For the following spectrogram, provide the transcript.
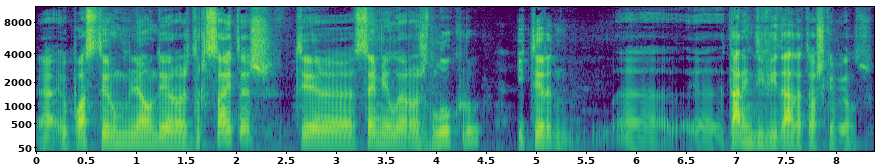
Eh, eu posso ter um milhão de euros de receitas, ter 100 eh, mil euros de lucro e ter, uh, estar endividado até aos cabelos.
